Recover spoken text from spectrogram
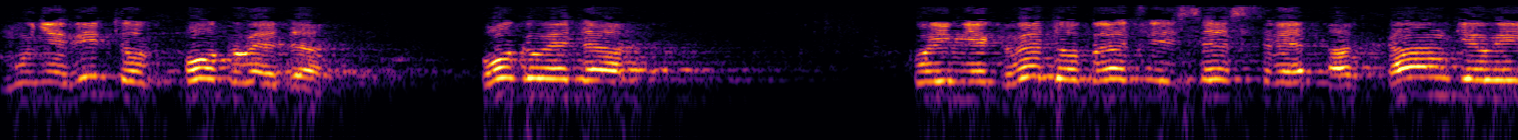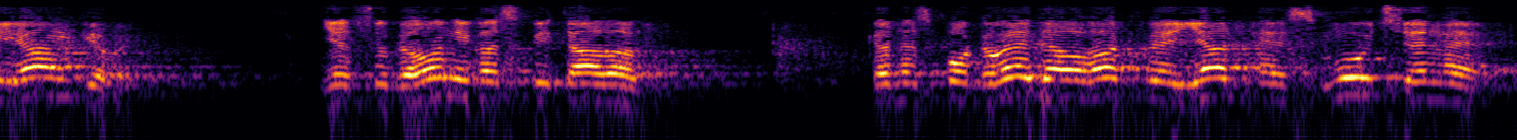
munjevitog pogleda, pogleda kojim je gledao, braće i sestre, arhangele i angele, jer su ga oni vaspitavali. Kad nas pogleda ovakve jadne, smućene,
